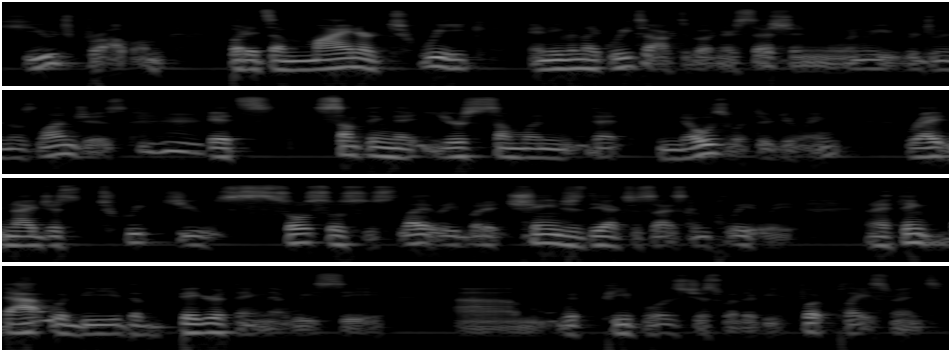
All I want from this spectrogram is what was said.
huge problem, but it's a minor tweak. And even like we talked about in our session when we were doing those lunges, Mhm. it's something that you're someone that knows what they're doing right and i just tweaked you so so so slightly but it changes the exercise completely and i think that would be the bigger thing that we see um, with people is just whether it be foot placement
